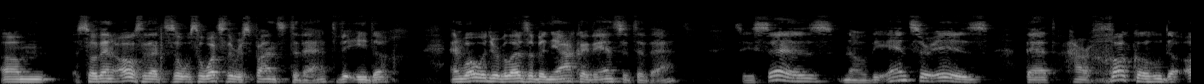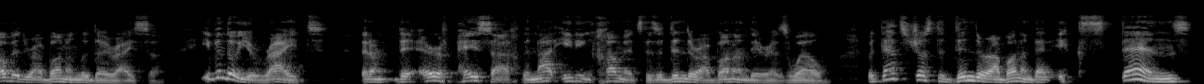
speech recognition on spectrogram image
Um, so then, oh, so that's so. So what's the response to that? The Ve'idach, and what would Rabbi Lezer ben Yaakov answer to that? So he says, no. The answer is that harchaka hu the ovid rabbanon l'dairaisa. Even though you're right that on the erev Pesach, the not eating chametz, there's a dinder rabbanon there as well. But that's just a dinder rabbanon that extends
